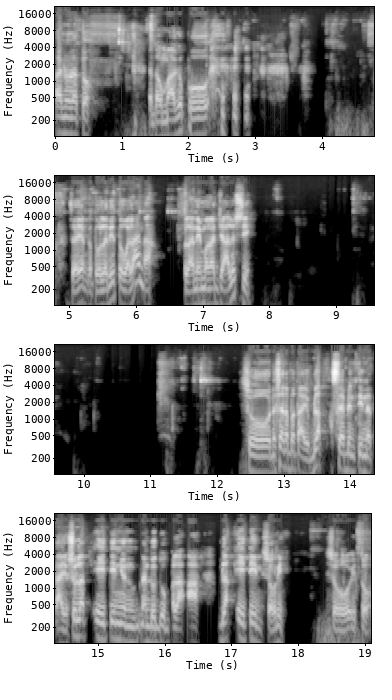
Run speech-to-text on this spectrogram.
ano na to. Kada umaga po. so, ayan, katulad dito, wala na. Wala na yung mga jealousy. So, nasa na ba tayo? Block 17 na tayo. So, lot 18 yun, nandoon pala. Ah, block 18, sorry. So, ito.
